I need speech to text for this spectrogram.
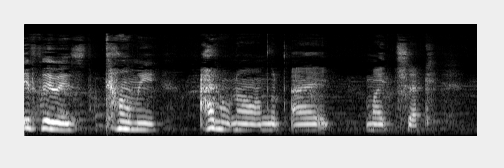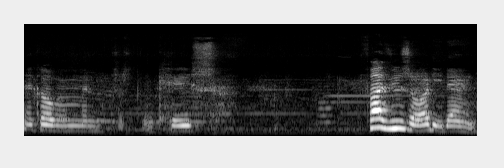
If there is, tell me. I don't know. I'm gonna. I might check couple minutes just in case. Five views already. Dang.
